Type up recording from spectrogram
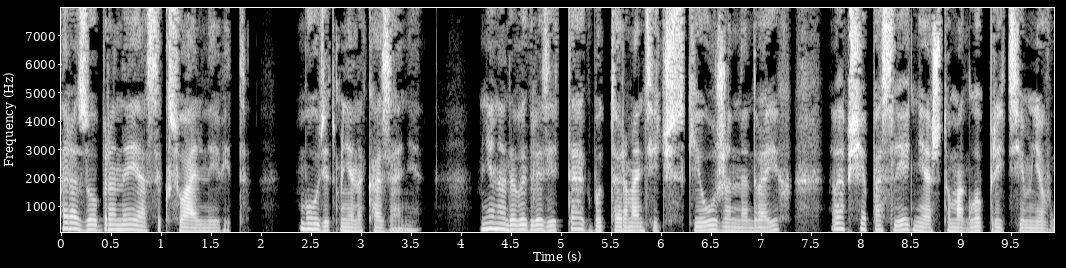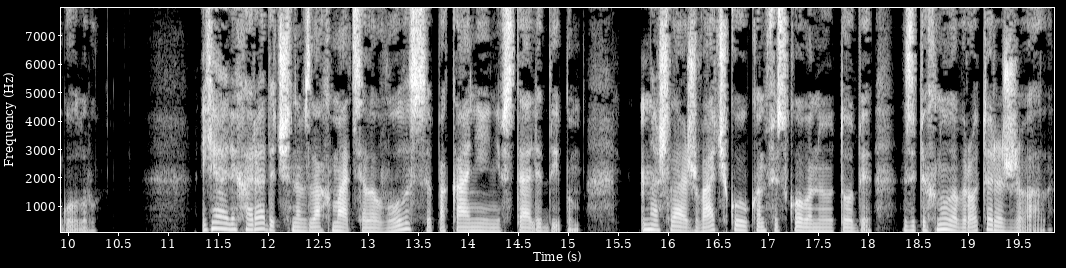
разобранный и асексуальный вид. Будет мне наказание. Мне надо выглядеть так, будто романтический ужин на двоих — вообще последнее, что могло прийти мне в голову. Я лихорадочно взлохматила волосы, пока они не встали дыбом. Нашла жвачку, конфискованную Тоби, запихнула в рот и разжевала.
